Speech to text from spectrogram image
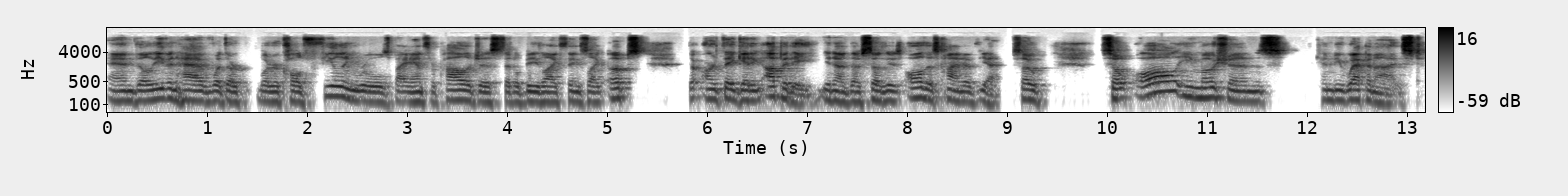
And they'll even have what are what are called feeling rules by anthropologists that'll be like things like oops aren't they getting uppity you know so there's all this kind of yeah. So so all emotions can be weaponized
